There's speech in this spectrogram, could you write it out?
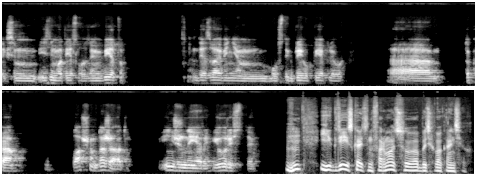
teiksim, izņemot ieslodzījumu vietu, diez vai viņiem būs tik brīva piekļuva. Eh, tā kā plaši un dažādi inženieri, juristi, Угу. И где искать информацию об этих вакансиях?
